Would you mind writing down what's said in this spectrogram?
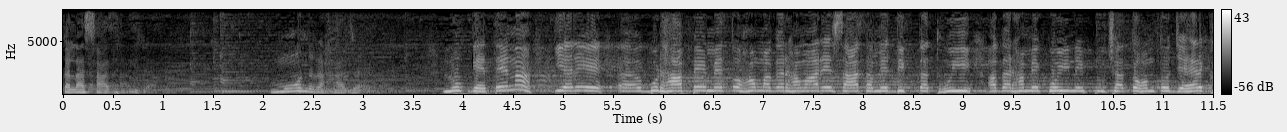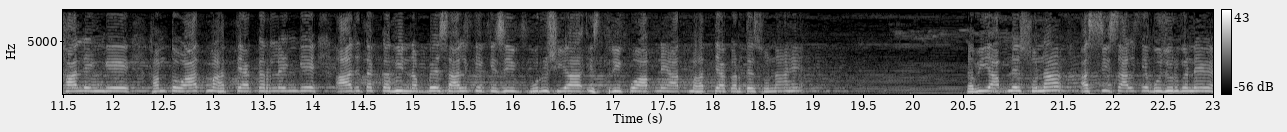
कला साध ली जाए। मौन रहा जाए। लोग कहते हैं ना कि अरे बुढ़ापे में तो हम अगर हमारे साथ हमें दिक्कत हुई, अगर हमें कोई नहीं पूछा तो हम तो जहर खा लेंगे, हम तो आत्महत्या कर लेंगे। आज तक कभी नब्बे साल के किसी पुरुष या स्त्री को आपने आत्महत्या करते सुना है? कभी आपने सुना, अस्सी साल के बुज़ुर्ग ने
